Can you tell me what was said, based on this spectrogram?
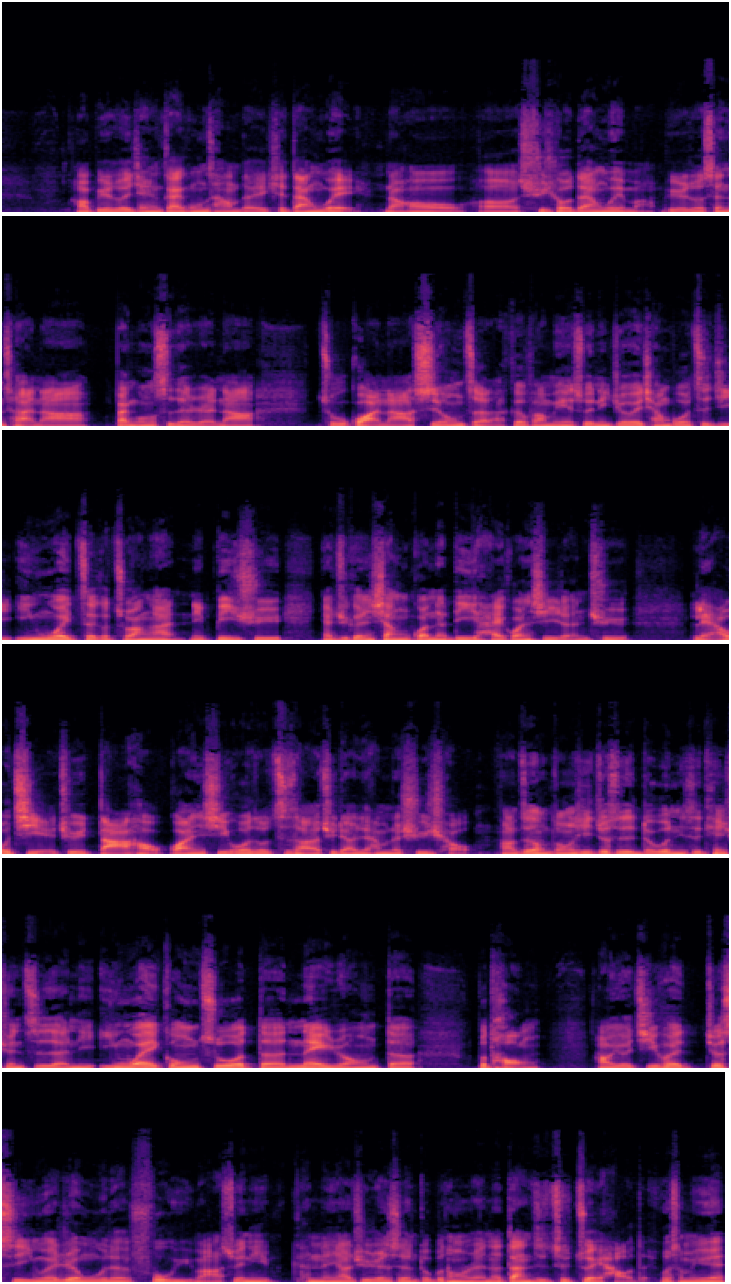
好，比如说以前盖工厂的一些单位，然后呃需求单位嘛，比如说生产啊、办公室的人啊、主管啊、使用者啊各方面，所以你就会强迫自己，因为这个专案，你必须要去跟相关的利害关系人去了解，去打好关系，或者说至少要去了解他们的需求。好，这种东西就是，如果你是天选之人，你因为工作的内容的不同。好，有机会就是因为任务的赋予嘛，所以你可能要去认识很多不同的人，那当然是最好的。为什么？因为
